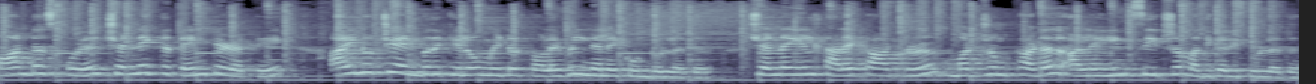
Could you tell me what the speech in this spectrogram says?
மாண்டஸ் புயல் சென்னைக்கு தென்கிழக்கே ஐநூற்றி எண்பது கிலோமீட்டர் தொலைவில் நிலை கொண்டுள்ளது. சென்னையில் தரைக்காற்று மற்றும் கடல் அலையின் சீற்றம் அதிகரித்துள்ளது.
